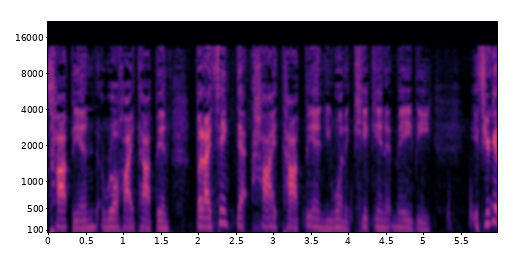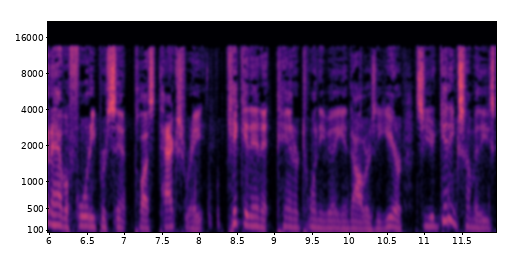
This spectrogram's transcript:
top end, a real high top end, but I think that high top end you want to kick in at maybe if you're going to have a 40% plus tax rate, kick it in at 10 or 20 million dollars a year. So you're getting some of these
